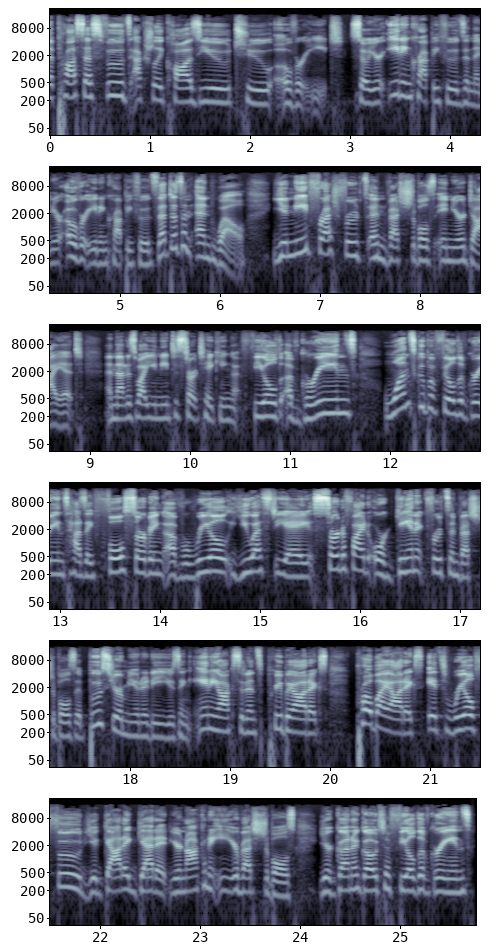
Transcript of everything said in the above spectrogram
that processed foods actually cause you to overeat. So you're eating crappy foods and then you're overeating crappy foods. That doesn't end well. You need fresh fruits and vegetables in your diet, and that is why you need to start taking Field of Greens. One scoop of Field of Greens has a full serving of real USDA certified organic fruits and vegetables. It boosts your immunity using antioxidants, prebiotics, probiotics. It's real food. You got to get it. You're not to eat your vegetables. You're going to go to Field of Greens.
